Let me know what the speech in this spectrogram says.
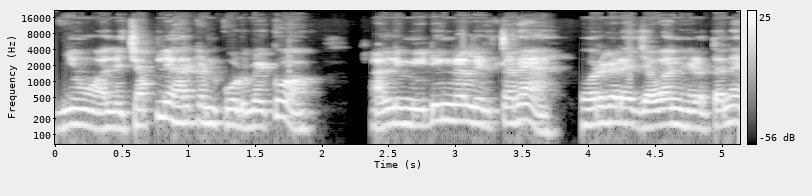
ನೀವು ಅಲ್ಲಿ ಚಪ್ಪಲಿ ಹರ್ಕೊಂಡು ಕೂಡ್ಬೇಕು. ಅಲ್ಲಿ ಮೀಟಿಂಗ್ನಲ್ಲಿ ಇರ್ತಾರೆ. ಹೊರಗಡೆ ಜವಾನ್ ಹೇಳ್ತಾನೆ,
